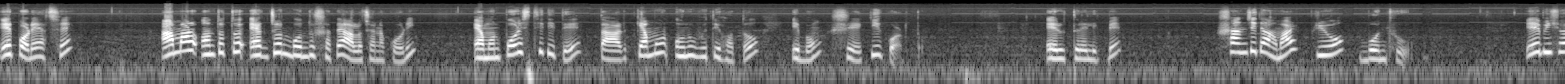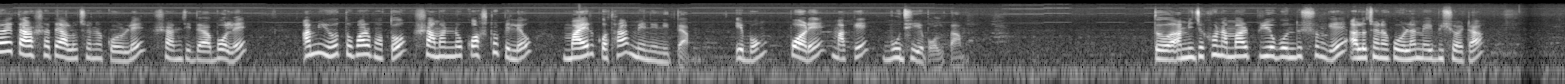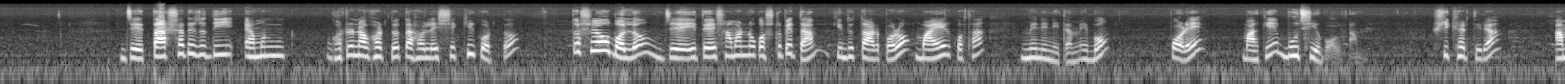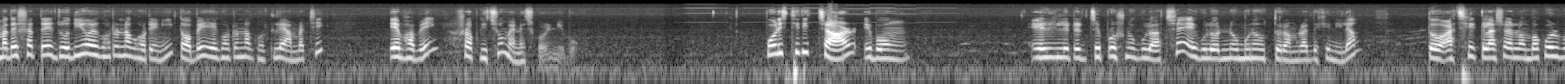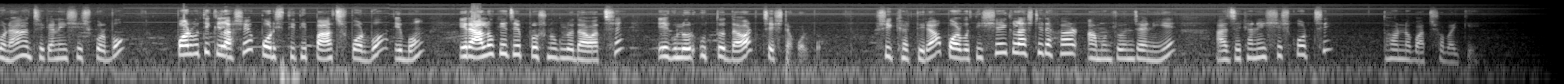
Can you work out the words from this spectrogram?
এরপরে আছে, আমার অন্তত একজন বন্ধুর সাথে আলোচনা করি। এমন পরিস্থিতিতে তার কেমন অনুভূতি হতো এবং সে কি করত? এর উত্তরে লিখবে, সানজিদা আমার প্রিয় বন্ধু। এ বিষয়ে তার সাথে আলোচনা করলে সানজিদা বলে, আমিও তোমার মতো সামান্য কষ্ট পেলেও মায়ের কথা মেনে নিতাম এবং পরে মাকে বুঝিয়ে বলতাম। তো আমি যখন আমার প্রিয় বন্ধুর সঙ্গে আলোচনা করলাম এই বিষয়টা, যে তার সাথে যদি এমন ঘটনা ঘটতো তাহলে সে কী করতো? তো সেও বলল যে, এতে সামান্য কষ্ট পেতাম, কিন্তু তারপরও মায়ের কথা মেনে নিতাম এবং পরে মাকে বুঝিয়ে বলতাম। শিক্ষার্থীরা, আমাদের সাথে যদিও এ ঘটনা ঘটেনি, তবে এ ঘটনা ঘটলে আমরা ঠিক এভাবেই সব কিছু ম্যানেজ করে নিব। পরিস্থিতি চার এবং এর রিলেটেড যে প্রশ্নগুলো আছে, এগুলোর নমুনা উত্তর আমরা দেখে নিলাম। তো আজকে ক্লাসে আর লম্বা করব না, যেখানেই শেষ করব। পরবর্তী ক্লাসে পরিস্থিতি পাঁচ পর্ব এবং এর আলোকে যে প্রশ্নগুলো দেওয়া আছে, এগুলোর উত্তর দেওয়ার চেষ্টা করব। শিক্ষার্থীরা, পরবর্তী সেই ক্লাসটি দেখার আমন্ত্রণ জানিয়ে আজ এখানেই শেষ করছি। ধন্যবাদ সবাইকে।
